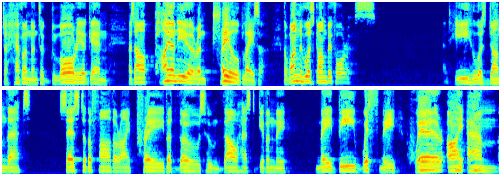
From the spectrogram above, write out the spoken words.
to heaven and to glory again as our pioneer and trailblazer, the one who has gone before us. And he who has done that says to the Father, I pray that those whom thou hast given me may be with me where I am.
